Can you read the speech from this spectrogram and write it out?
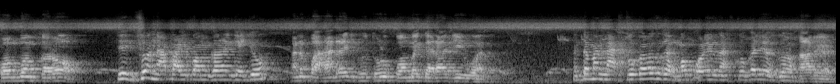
કોમ બોમ કરો. તે શું ના પાડી કામ કરે કહેજો અને પહાડ જ થોડું કોમે કરાવજે હોય. અને તમારે નાસ્તો કરો તો ઘરમાં પડે નાસ્તો કરી લેજો. હેડ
